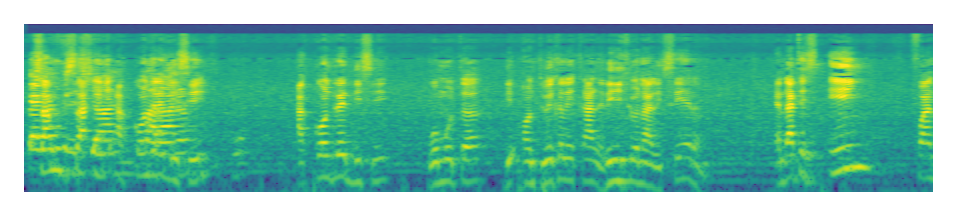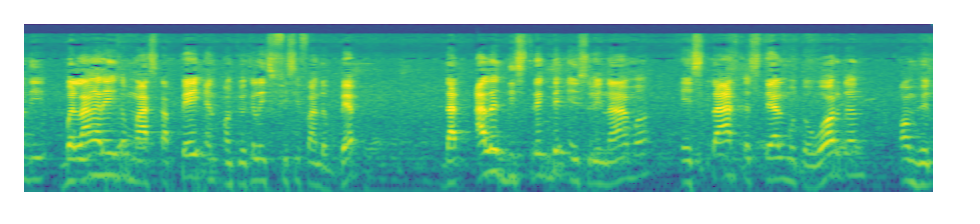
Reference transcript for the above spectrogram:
Pengel, Samen staat in die Christian, akkoorden Parana. DC, akkoorden DC, we moeten die ontwikkeling gaan regionaliseren. En dat is één van die belangrijke maatschappij- en ontwikkelingsvisie van de BEP, dat alle districten in Suriname in staat gesteld moeten worden om hun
